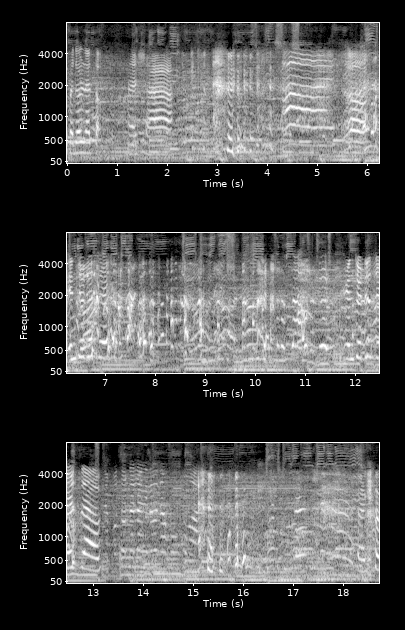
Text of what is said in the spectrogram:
Padol na to. Na siya. Hi! Uh, introduce yourself. Introduce yourself. Naputo na lang yun ako kuma.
